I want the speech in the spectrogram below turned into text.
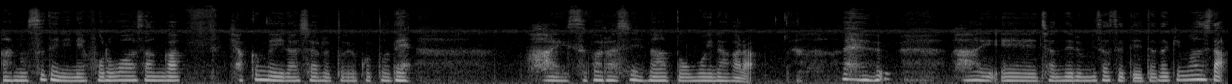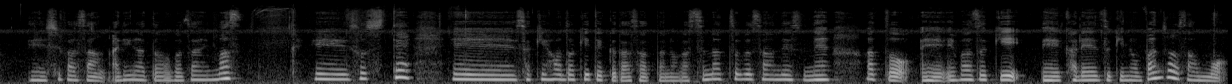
あのすでにねフォロワーさんが100名いらっしゃるということではい素晴らしいなと思いながら はい、えー、チャンネル見させていただきました、えー、柴さんありがとうございます。えー、そして、えー、先ほど来てくださったのが砂粒さんですね。あと、えー、エヴァ好き、えカレー好きの番長さんも、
